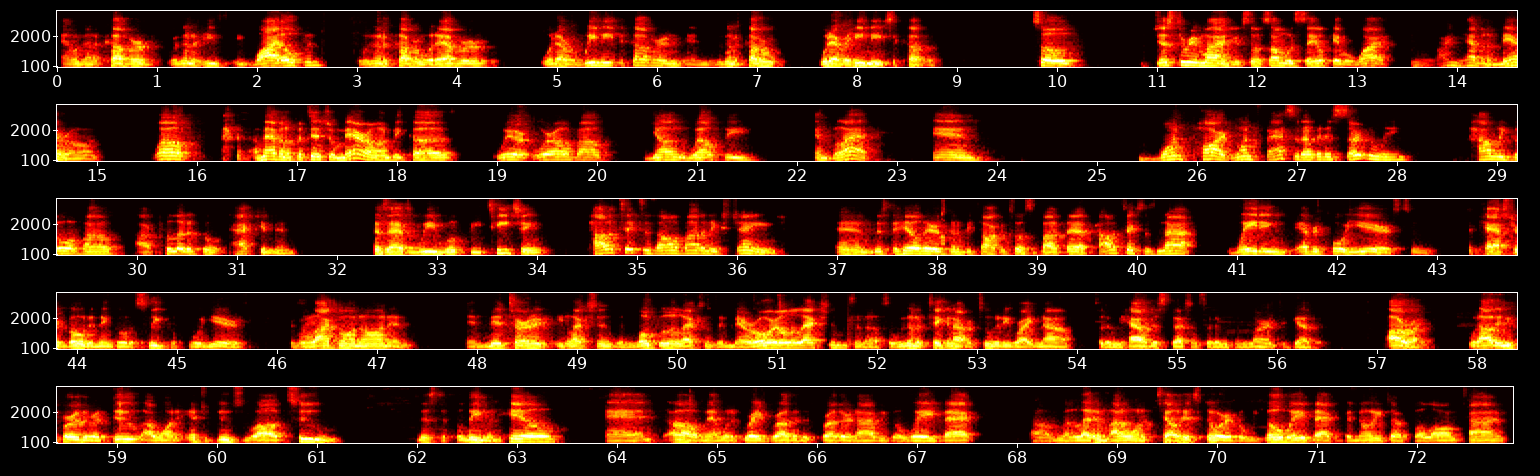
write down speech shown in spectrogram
And we're going to cover, we're going to, he's, he's wide open. So we're going to cover whatever, whatever we need to cover, and, and we're going to cover whatever he needs to cover. So just to remind you, so some would say, okay, well, why, why are you having a mayor on? Well, I'm having a potential mayor on because we're, we're all about young, wealthy, and Black. And one part, one facet of it is certainly how we go about our political acumen. Because as we will be teaching, politics is all about an exchange. And Mr. Hill there is going to be talking to us about that. Politics is not waiting every four years to, to cast your vote and then go to sleep for four years. There's right. a lot going on in in midterm elections and local elections and mayoral elections. And uh, so we're going to take an opportunity right now so that we have a discussion so that we can learn together. All right. Without any further ado, I want to introduce you all to Mr. Philemon Hill. And oh man, what a great brother. This brother and I, we go way back. Uh, I'm going to let him, I don't want to tell his story, but we go way back. We've been knowing each other for a long time.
